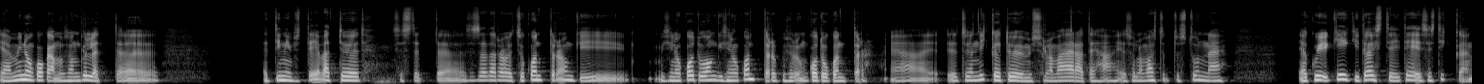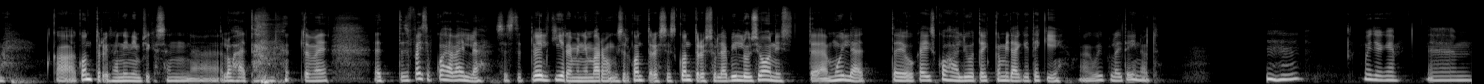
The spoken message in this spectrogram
ja minu kogemus on küll, et äh, et inimesed teevad tööd, sest et sa saad aru, et su kontor ongi või sinu kodu ongi sinu kontor, kui sul on kodukontor ja et see on ikka töö, mis sul on vaja ära teha ja sul on vastutustunne. ja kui keegi tõesti ei tee, sest ikka noh, ka kontoris on inimesi, kes on äh, lohed ütleme, et see paistab kohe välja, sest et veel kiiremini, ma arvan, kui seal kontoris, sest kontoris sul jääb illusioonist äh, mulje, et ta ju käis kohal, ju ta ikka midagi tegi, aga võib-olla ei teinud mm. -hmm. muidugi ähm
